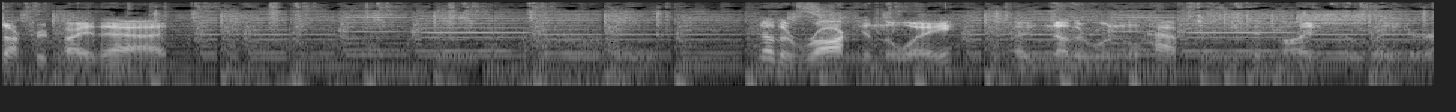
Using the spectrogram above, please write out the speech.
Suckered by that. Another rock in the way. Another one we'll have to keep in mind for later.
